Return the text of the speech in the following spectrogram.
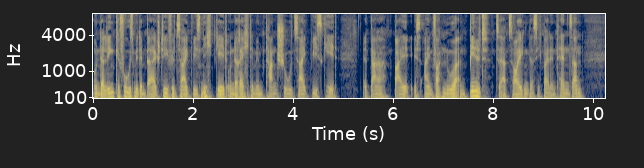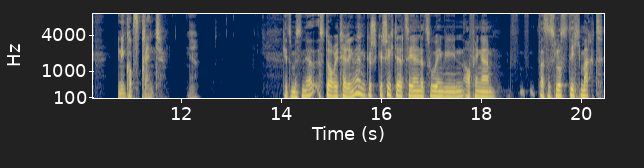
Und der linke Fuß mit dem Bergstiefel zeigt, wie es nicht geht, und der rechte mit dem Tanzschuh zeigt, wie es geht. Dabei ist einfach nur ein Bild zu erzeugen, das sich bei den Tänzern in den Kopf brennt. Ja geht ein bisschen ja, Storytelling, ne? Geschichte erzählen dazu, irgendwie ein Aufhänger, was es lustig macht,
